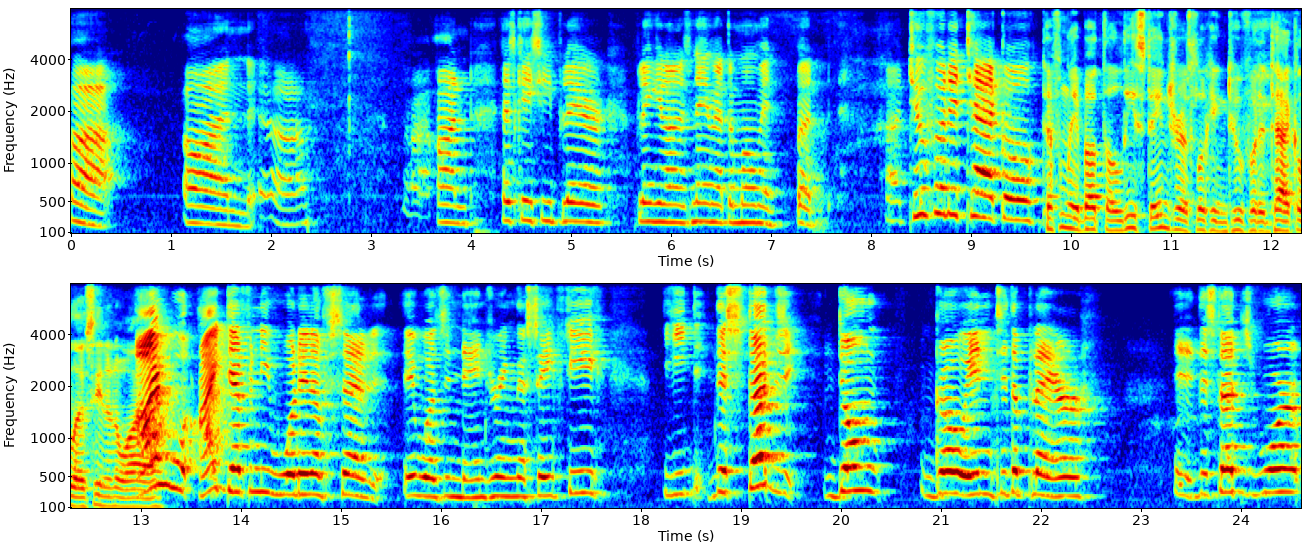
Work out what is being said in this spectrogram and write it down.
uh, on uh, on SKC player blinking on his name at the moment, but uh, two-footed tackle. Definitely about the least dangerous looking two-footed tackle I've seen in a while. I, w- I definitely wouldn't have said it was endangering the safety. He the studs don't go into the player. The studs weren't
